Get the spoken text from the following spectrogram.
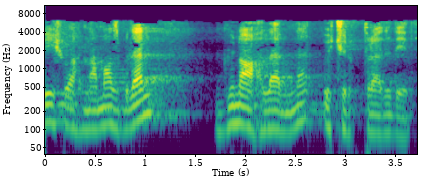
besh vaqt namoz bilan gunohlarni o'chirib turadi dedi.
